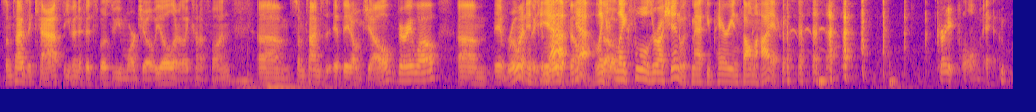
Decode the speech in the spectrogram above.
sometimes a cast, even if it's supposed to be more jovial or like kind of fun, um, sometimes if they don't gel very well, um, it ruins. It, It's, can yeah, ruin the film. yeah, like So- like Fools Rush In with Matthew Perry and Salma Hayek. great pull, man.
